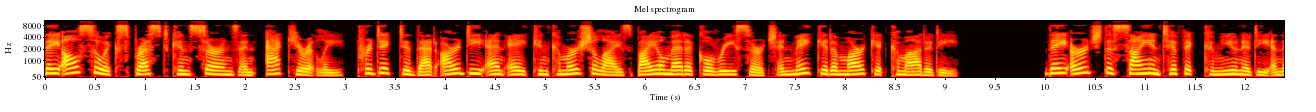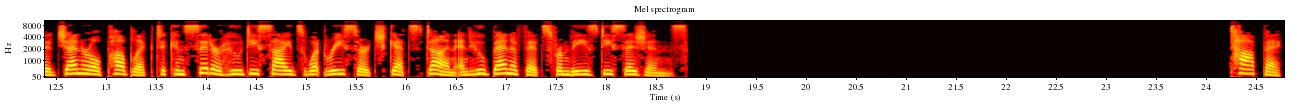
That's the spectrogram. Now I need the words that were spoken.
They also expressed concerns and, accurately, predicted that rDNA can commercialize biomedical research and make it a market commodity. They urged the scientific community and the general public to consider who decides what research gets done and who benefits from these decisions. Topic.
